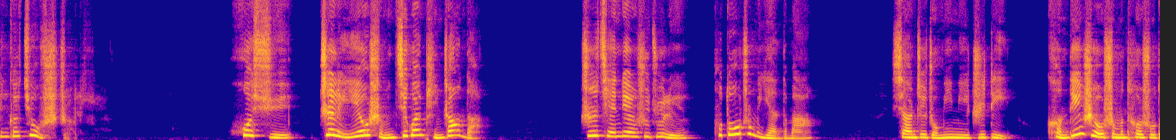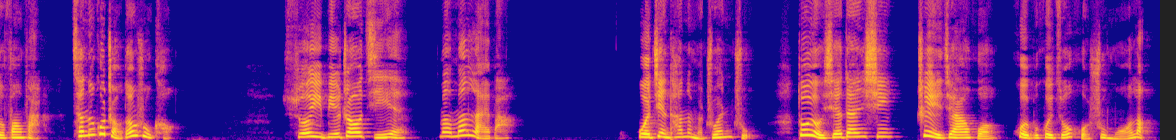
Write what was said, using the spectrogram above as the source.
应该就是这里。或许这里也有什么机关屏障的。之前电视剧里不都这么演的吗？像这种秘密之地，肯定是有什么特殊的方法才能够找到入口。所以别着急，慢慢来吧。”我见他那么专注。都有些担心，这家伙会不会走火入魔了？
